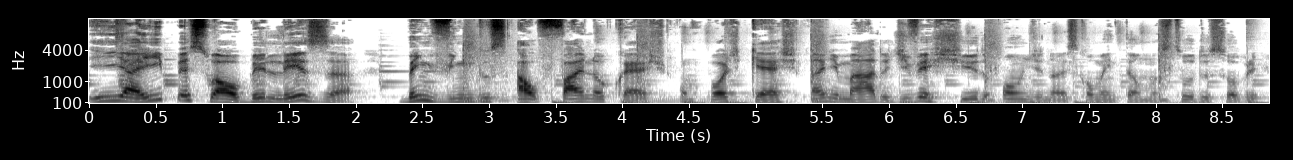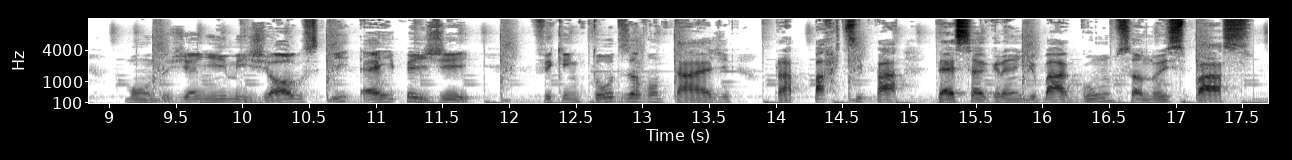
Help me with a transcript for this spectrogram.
E aí, pessoal, beleza? Bem-vindos ao Final Crash, um podcast animado, divertido, onde nós comentamos tudo sobre mundos de anime, jogos e RPG. Fiquem todos à vontade para participar dessa grande bagunça no espaço.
